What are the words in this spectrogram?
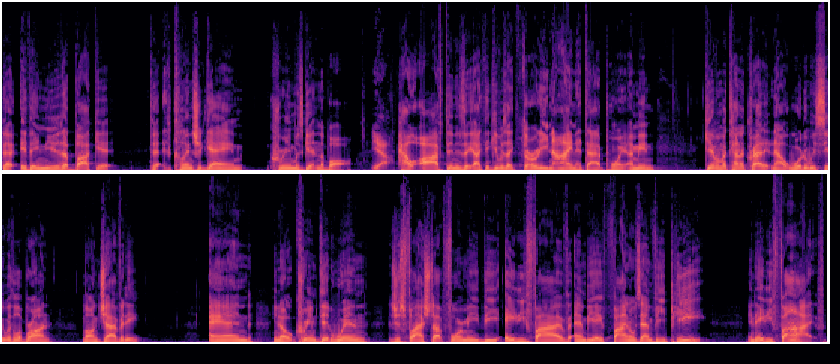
that if they needed a bucket to clinch a game, Kareem was getting the ball. Yeah. How often is it? I think he was like 39 at that point. I mean, give him a ton of credit. Now, what do we see with LeBron? Longevity. And, you know, Kareem did win. It just flashed up for me the 85 NBA Finals MVP in 85.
